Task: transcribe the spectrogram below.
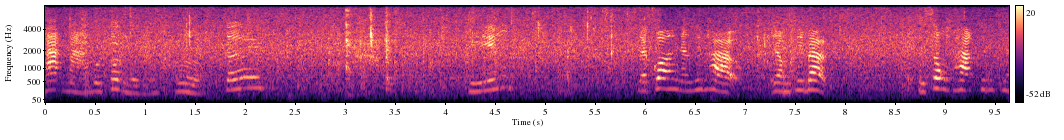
พระมาบนต้นเลยนะเออเจ้ยทิ้งแล้วก็ยังที่พายังที่แบบไปส่งพระขึ้นภู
